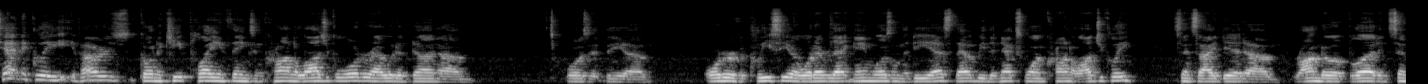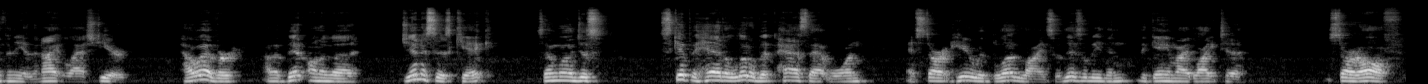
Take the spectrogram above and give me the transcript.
technically, if I was going to keep playing things in chronological order, I would have done, um, what was it, the uh, Order of Ecclesia or whatever that game was on the DS. That would be the next one chronologically, since I did uh, Rondo of Blood and Symphony of the Night last year. However, I'm a bit on a Genesis kick, so I'm going to just skip ahead a little bit past that one and start here with Bloodline. So this will be the, the game I'd like to start off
